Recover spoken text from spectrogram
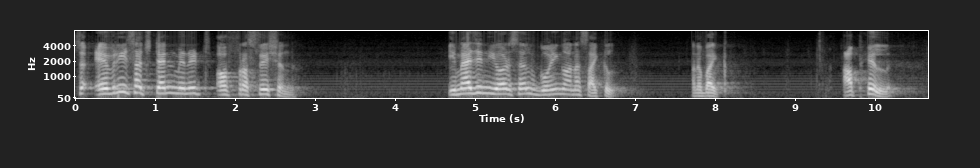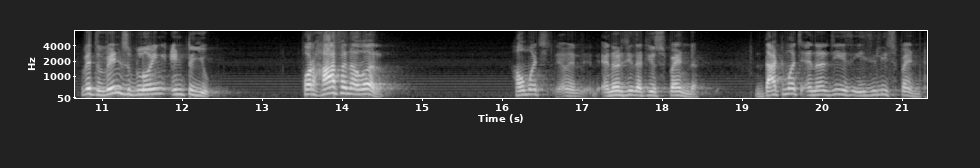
So, every such 10 minutes of frustration, imagine yourself going on a cycle, on a bike, uphill with winds blowing into you for half an hour. How much uh, energy that you spend, that much energy is easily spent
